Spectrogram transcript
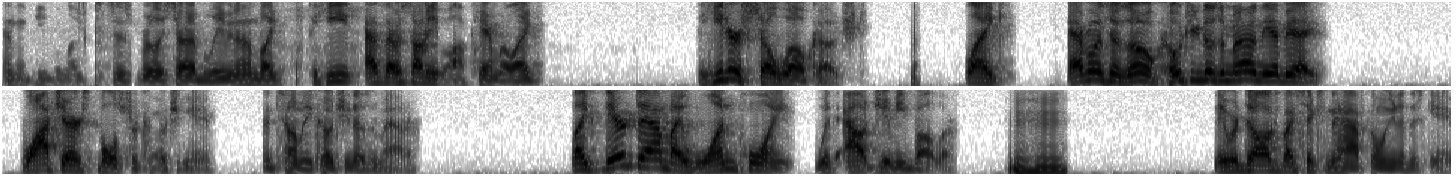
and then people like just really started believing them. Like the Heat, as I was talking to you off camera, like the Heat are so well coached. Like everyone says, "Oh, coaching doesn't matter in the NBA." Watch Erik Spoelstra coaching game and tell me coaching doesn't matter. Like they're down by one point without Jimmy Butler. hmm They were dogs by six and a half going into this game.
